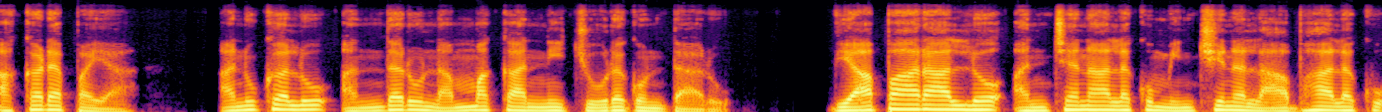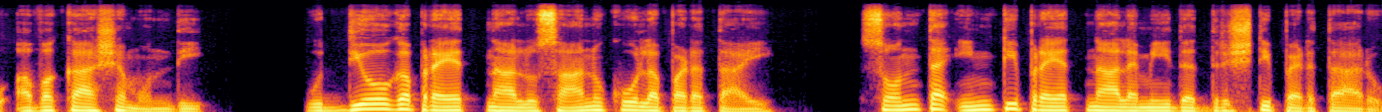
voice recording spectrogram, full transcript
అకడపయ అనుకలు అందరూ నమ్మకాన్ని చూరగొంటారు. వ్యాపారాల్లో అంచనాలకు మించిన లాభాలకు అవకాశముంది. ఉద్యోగ ప్రయత్నాలు సానుకూలపడతాయి. సొంత ఇంటి ప్రయత్నాల మీద దృష్టి పెడతారు.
